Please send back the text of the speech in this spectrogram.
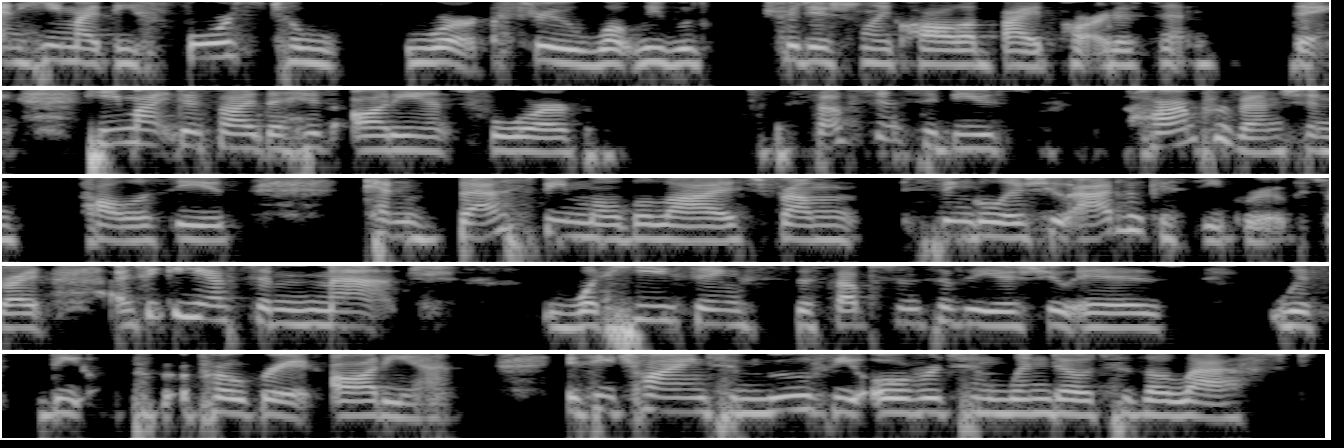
and he might be forced to work through what we would traditionally call a bipartisan thing. He might decide that his audience for substance abuse harm prevention policies can best be mobilized from single issue advocacy groups, right? I think he has to match what he thinks the substance of the issue is with the p- appropriate audience. Is he trying to move the Overton window to the left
